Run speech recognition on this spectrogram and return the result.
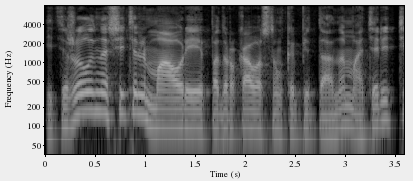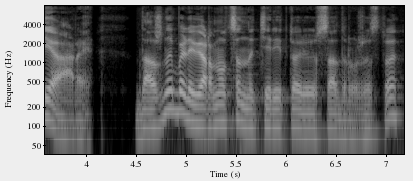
и тяжелый носитель Маурии под руководством капитана матери Тиары должны были вернуться на территорию Содружества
